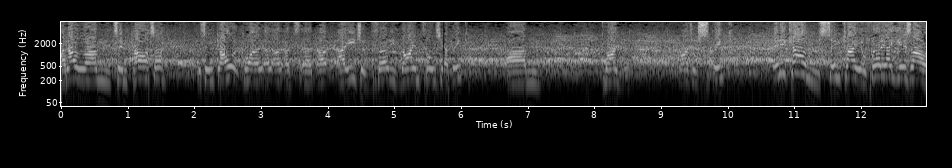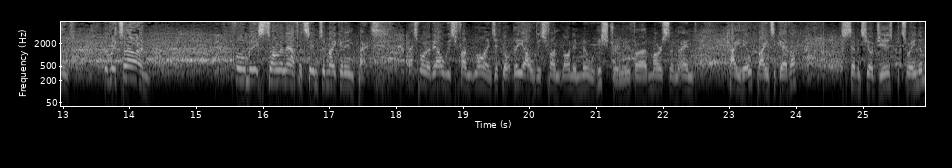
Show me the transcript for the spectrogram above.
I know um, Tim Carter was in goal at quite an age of 39, 40, I think. Um, Nigel, Nigel Spink. In he comes, Tim Cahill, 38 years old. The return. Four minutes time now for Tim to make an impact. That's one of the oldest front lines, if not the oldest front line in Mill history, with uh, Morison and Cahill playing together. 70 odd years between them.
